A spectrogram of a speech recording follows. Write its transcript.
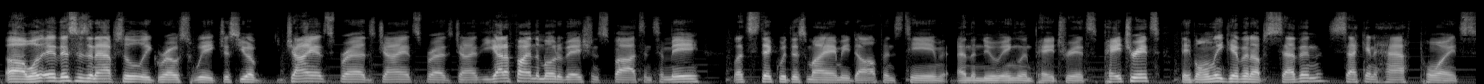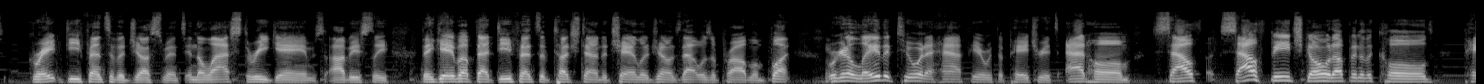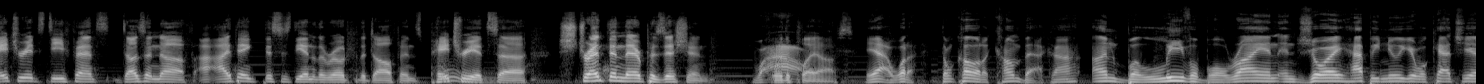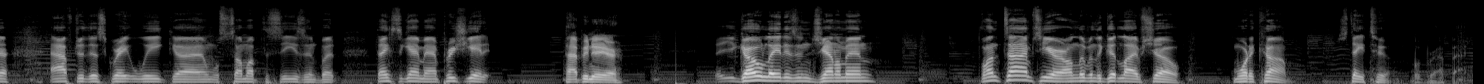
Oh well, eh, this is an absolutely gross week. Just you have giant spreads, giant spreads, giant. You got to find the motivation spots, and to me, Let's stick with this Miami Dolphins team and the New England Patriots. Patriots, they've only given up seven second half points. Great defensive adjustments in the last three games. Obviously, they gave up that defensive touchdown to Chandler Jones. That was a problem. But we're gonna lay the two and a half here with the Patriots at home. South South Beach going up into the cold. Patriots defense does enough. I, I think this is the end of the road for the Dolphins. Patriots uh, strengthen their position wow. for the playoffs. Yeah, what a don't call it a comeback, huh? Unbelievable. Ryan, enjoy. Happy New Year. We'll catch you after this great week uh, and we'll sum up the season. But thanks again, man. Appreciate it. Happy New Year. There you go, ladies and gentlemen. Fun times here on Living the Good Life show. More to come. Stay tuned. We'll be right back.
